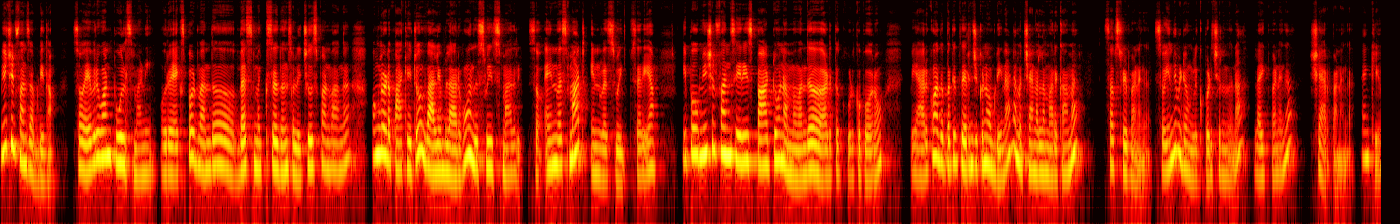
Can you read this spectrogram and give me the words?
mutual funds அப்படி தான் so every one pools money ஒரு எக்ஸ்பர்ட் வந்து பெஸ்ட் மிக்ஸ் இதுன்னு சொல்லி சூஸ் பண்ணுவாங்க. உங்களோட பேக்கெட்டும் வேல்யூபிளாக இருக்கும். அந்த ஸ்வீட்ஸ் மாதிரி. So invest smart invest sweet சரியா? இப்போது மியூச்சுவல் ஃபண்ட் சீரீஸ் பார்ட்டும் நம்ம வந்து அடுத்து கொடுக்க போகிறோம் இப்போ யாருக்கும் அதை பற்றி தெரிஞ்சுக்கணும் அப்படின்னா நம்ம சேனலில் மறக்காமல் சப்ஸ்கிரைப் பண்ணுங்கள் ஸோ இந்த வீடியோ உங்களுக்கு பிடிச்சிருந்ததுன்னா லைக் பண்ணுங்கள் ஷேர் பண்ணுங்கள் தேங்க்யூ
